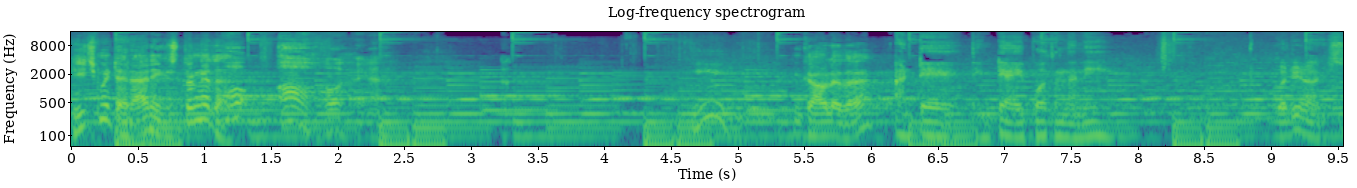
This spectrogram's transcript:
పీచ్ మిఠారా నీకు ఇష్టం కదా? కావలేదా? అంటే తింటే అయిపోతుందని. వెరీ నైస్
